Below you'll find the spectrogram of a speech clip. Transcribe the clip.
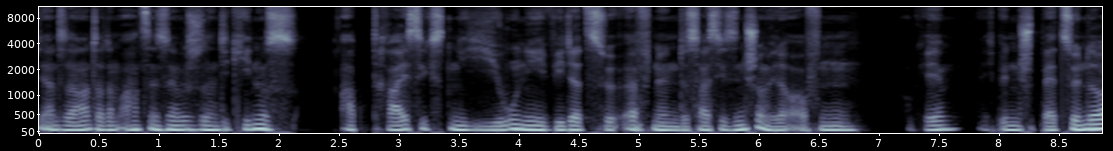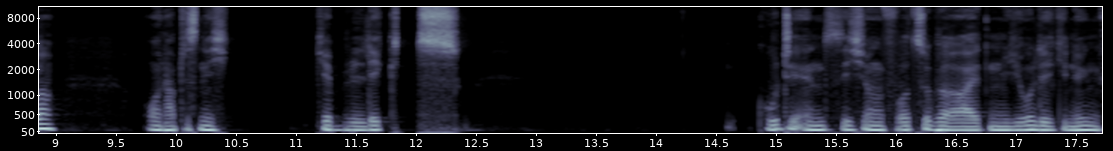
Der Senat hat am 18. November die Kinos ab 30. Juni wieder zu öffnen. Das heißt, sie sind schon wieder offen. Okay, ich bin Spätzünder und habe das nicht geblickt gute Entsicherung vorzubereiten. Juli genügend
